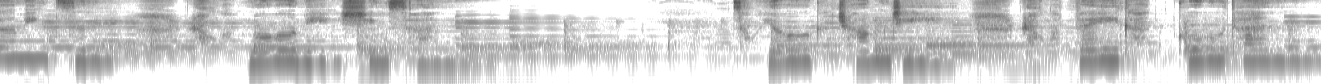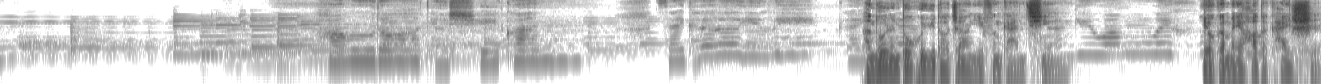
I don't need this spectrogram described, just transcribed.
个名字让我莫名心酸，总有个场景让我倍感孤单。好多的习惯。很多人都会遇到这样一份感情，有个美好的开始，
